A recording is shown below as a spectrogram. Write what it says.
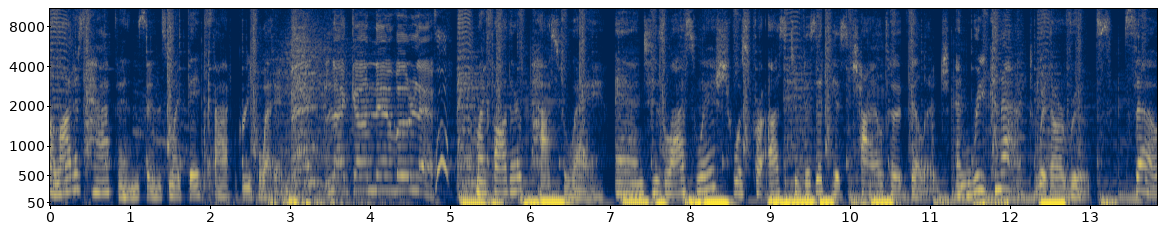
A lot has happened since my big fat Greek wedding. Like I never left. My father passed away, and his last wish was for us to visit his childhood village and reconnect with our roots. So,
